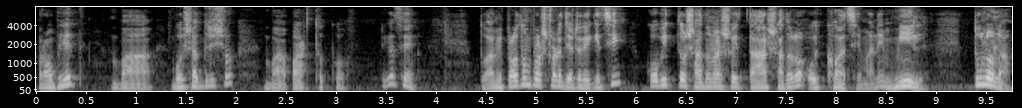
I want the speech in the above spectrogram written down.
প্রভেদ বা বৈসাদৃশ্য বা পার্থক্য। ঠিক আছে? তো আমি প্রথম প্রশ্নটা যেটা রেখেছি, কবিত্ব সাধনার সহিত তার সাধনার ঐক্য আছে মানে মিল, তুলনা।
